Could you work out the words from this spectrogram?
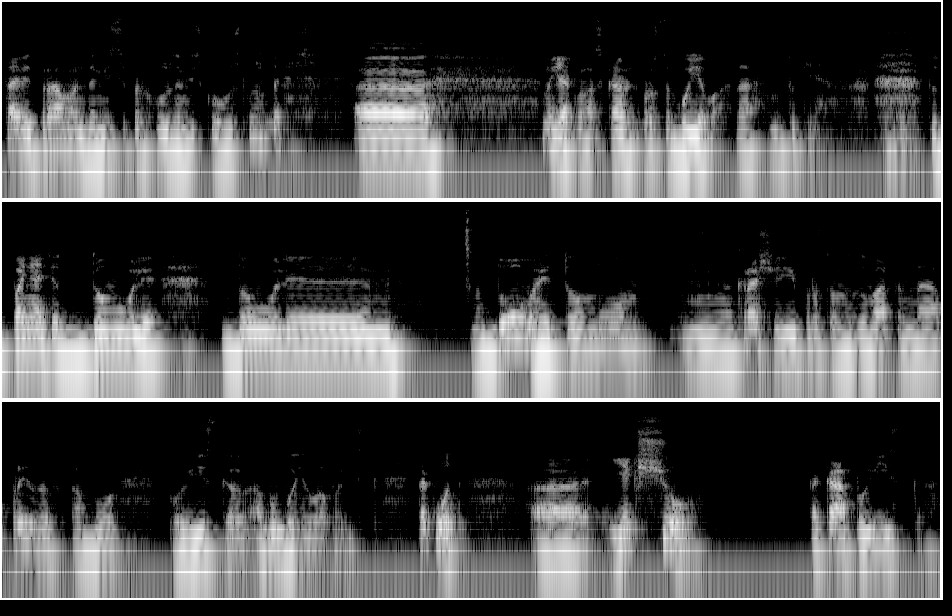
та відправлення до місця проходження військової служби. Е, ну, як у нас кажуть, просто бойова. Да? Ну, такі. Тут поняття доволі, доволі довге, тому краще її просто називати на призов або повістка, або бойова повістка. Так от, е, якщо така повістка,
